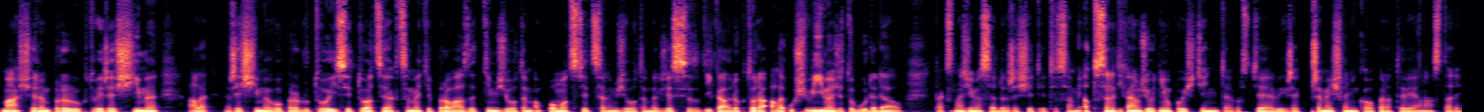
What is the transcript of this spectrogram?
máš jeden produkt, vyřešíme, ale řešíme opravdu tvoji situaci a chceme tě provázet tím životem a pomoct ti celým životem. Takže jestli se to týká doktora, ale už víme, že to bude dál, tak snažíme se dořešit i to sami. A to se netýká jenom životního pojištění, to je prostě, bych řekl, přemýšlení kooperativy a nás tady.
